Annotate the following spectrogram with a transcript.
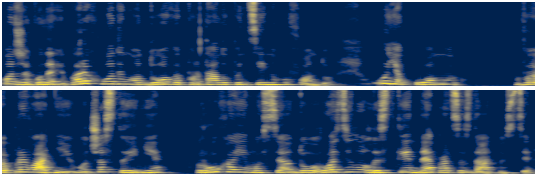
Отже, колеги, переходимо до веб-порталу пенсійного фонду, у якому в приватній його частині рухаємося до розділу Листки непрацездатності.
